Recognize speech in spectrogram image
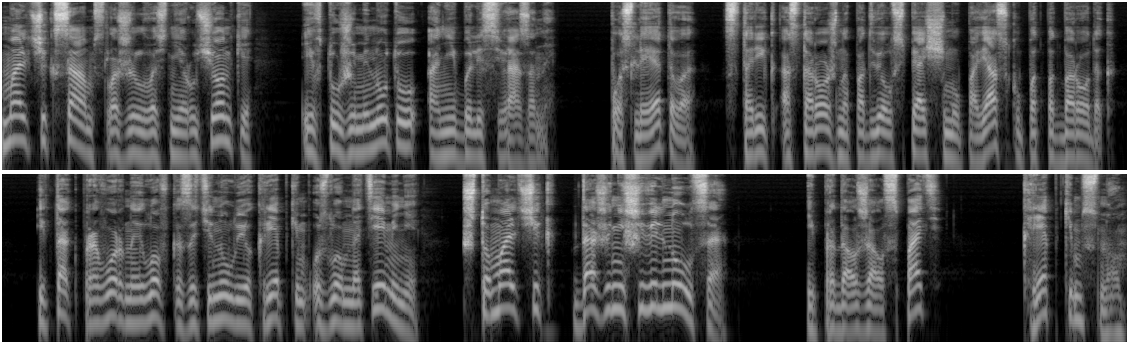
мальчик сам сложил во сне ручонки, и в ту же минуту они были связаны. После этого старик осторожно подвел спящему повязку под подбородок, и так проворно и ловко затянул ее крепким узлом на темени, что мальчик даже не шевельнулся и продолжал спать крепким сном.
